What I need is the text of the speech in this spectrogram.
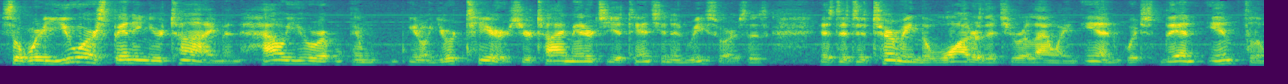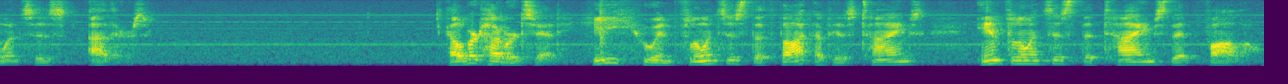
So where you are spending your time and how you're, you know, your tears, your time, energy, attention, and resources is to determine the water that you're allowing in, which then influences others. Elbert Hubbard said, He who influences the thought of his times influences the times that follow.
